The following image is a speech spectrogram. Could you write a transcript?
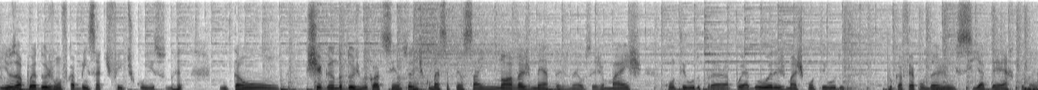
e os apoiadores vão ficar bem satisfeitos com isso, né? Então, chegando a 2400, a gente começa a pensar em novas metas, né? Ou seja, mais conteúdo para apoiadores, mais conteúdo para o Café com Dungeon em si aberto, né?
